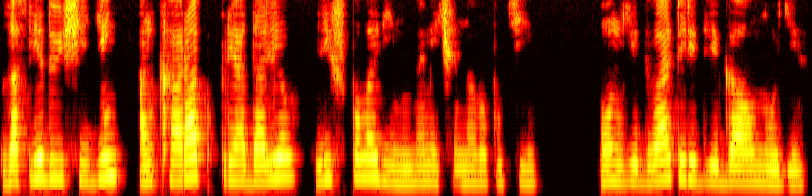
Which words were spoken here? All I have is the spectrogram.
За следующий день Ангхарат преодолел лишь половину намеченного пути. Он едва передвигал ноги.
